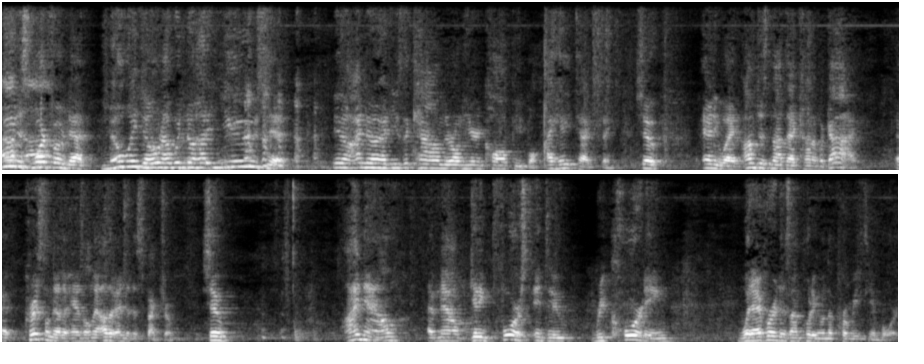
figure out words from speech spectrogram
you need a smartphone, Dad. No, I don't. I wouldn't know how to use it. You know, I know how to use the calendar on here and call people. I hate texting. So, anyway, I'm just not that kind of a guy. Uh, Chris, on the other hand, is on the other end of the spectrum. So, I now am now getting forced into recording whatever it is I'm putting on the Promethean board.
